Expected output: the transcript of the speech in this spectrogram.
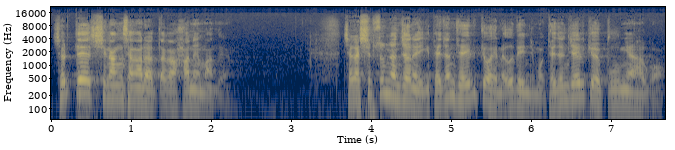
절대 신앙생활 하다가 한해만 안 돼요. 제가 십수 년 전에 이게 대전 제일교회는 어디인지 뭐 대전 제일교회 부흥회하고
